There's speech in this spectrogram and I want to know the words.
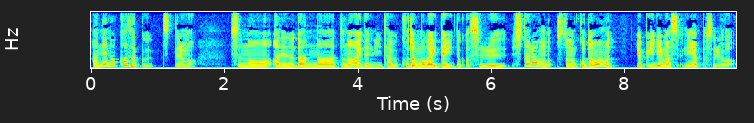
あ姉の家族っつったらまあその姉の旦那との間に多分子供がいたりとかするしたらもうその子供もやっぱ入れますよねやっぱそれは。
